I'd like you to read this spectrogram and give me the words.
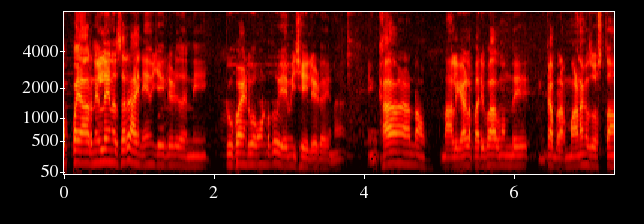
ముప్పై ఆరు నెలలు అయినా సరే ఆయన ఏమి చేయలేడు దాన్ని. టూ పాయింట్ ఉండదు ఏమీ చేయలేడు ఆయన. ఇంకా నాలుగేళ్ళ పరిపాలన ఉంది ఇంకా బ్రహ్మాండంగా చూస్తాం.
